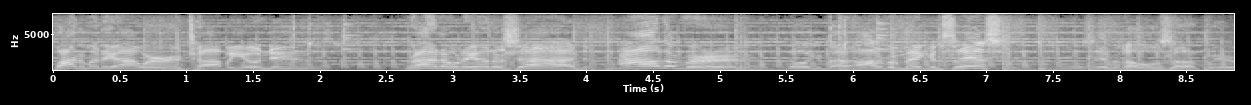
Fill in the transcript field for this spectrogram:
Bottom of the hour, top of your news. Right on the other side, Oliver. Talking about Oliver making sense. Let's see if it holds up here.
